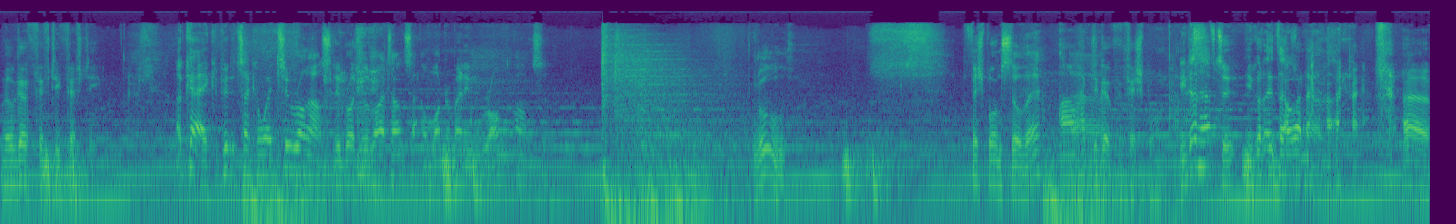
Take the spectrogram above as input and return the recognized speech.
We'll go 50-50. Okay, computer take away two wrong answers. Leave Roger the right answer and one remaining wrong answer. Ooh. Fishbourne's still there. I'll have to go for Fishbourne Palace. You don't have to. You've got Oh, no, uh,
